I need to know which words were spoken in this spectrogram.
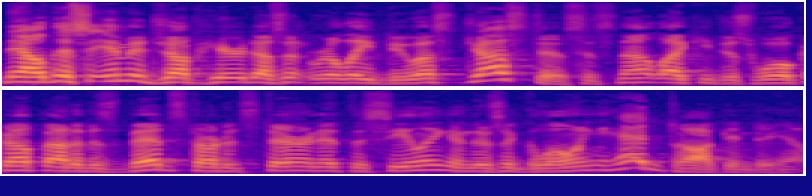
Now, this image up here doesn't really do us justice. It's not like he just woke up out of his bed, started staring at the ceiling, and there's a glowing head talking to him.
